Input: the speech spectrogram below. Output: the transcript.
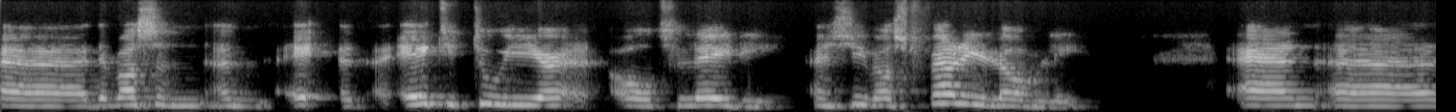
Uh, there was an, an 82 year old lady and she was very lonely and uh,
